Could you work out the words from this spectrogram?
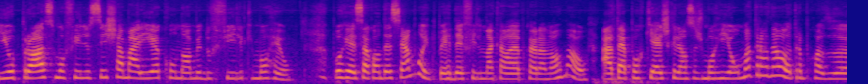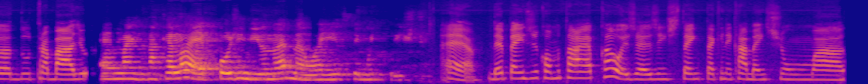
E o próximo filho se chamaria com o nome do filho que morreu. Porque isso acontecia muito, perder filho naquela época era normal. Até porque as crianças morriam uma atrás da outra por causa do trabalho. É, mas naquela época, hoje em dia não é não, aí ia ser muito triste. É, depende de como tá a época hoje. A gente tem tecnicamente uma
